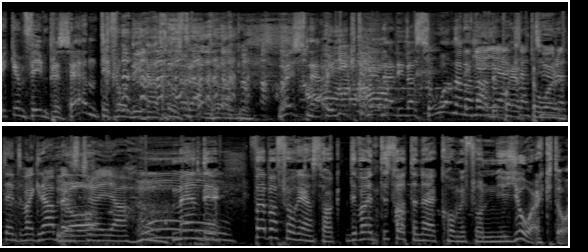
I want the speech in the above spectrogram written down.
Vilken fin present ifrån dina små strandhugg. Vad. Hur gick det med den där lilla sonen han Vilken hade på ett år? tur att det inte var grabbens Ja. tröja. Oh. Men du, får jag bara fråga en sak? Det var inte så att den där kom ifrån New York då?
